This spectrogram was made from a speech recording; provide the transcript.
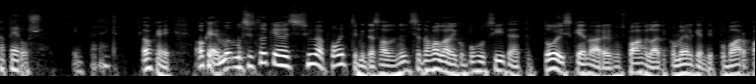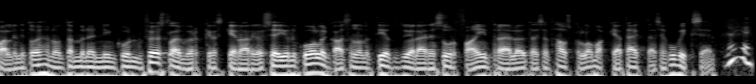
aika perussimpeleitä. Okei, okay. okay. mutta siis toki on siis hyvä pointti, mitä sä olet. Nyt sä tavallaan niin puhut siitä, että toi skenaario, esimerkiksi pahvilaatikko melkein tippu varpaalle, niin toihan on tämmöinen niin kuin first line worker skenaario. Se ei ole niin kuin ollenkaan sellainen tietotyöläinen surfaa intra ja löytää sieltä hauskan lomakkeen ja täyttää se huvikseen. No hei,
